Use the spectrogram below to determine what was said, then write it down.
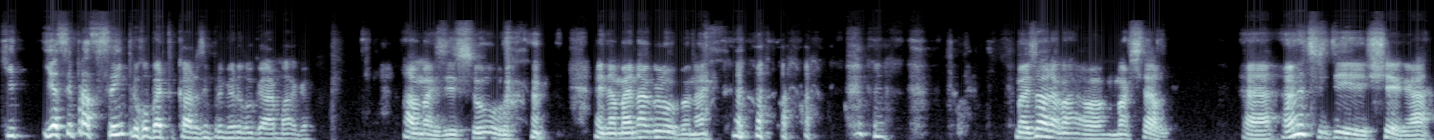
que ia ser para sempre o Roberto Carlos em primeiro lugar, Maga. Ah, mas isso ainda mais na Globo, né? Mas olha, Marcelo, é, antes de chegar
